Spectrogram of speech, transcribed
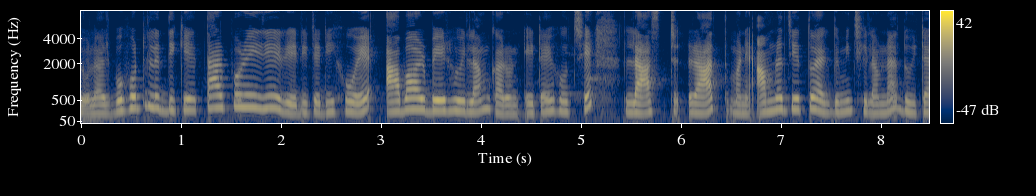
চলে আসব হোটেলের দিকে। তারপরে এই যে রেডি টেডি হয়ে আবার বের হইলাম, কারণ এটাই হচ্ছে লাস্ট রাত। মানে আমরা যেহেতু একদমই ছিলাম না, দুইটা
